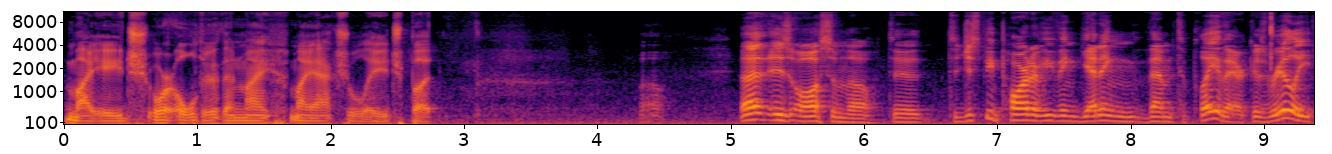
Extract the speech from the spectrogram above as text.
my age or older than my my actual age. But That is awesome though to to just be part of even getting them to play there because really,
